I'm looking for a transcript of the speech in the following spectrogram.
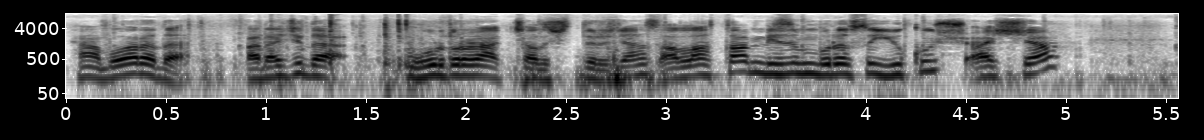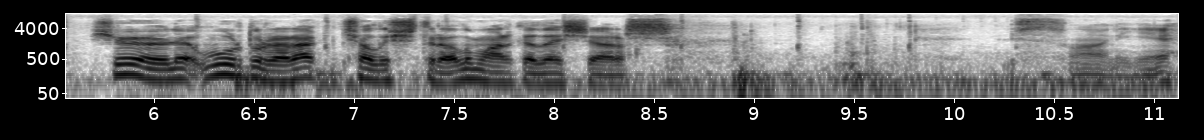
Ha bu arada aracı da vurdurarak çalıştıracağız. Allah'tan bizim burası yokuş aşağı. Şöyle vurdurarak çalıştıralım arkadaşlar. Bir saniye.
